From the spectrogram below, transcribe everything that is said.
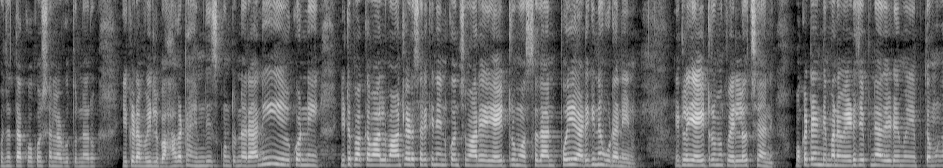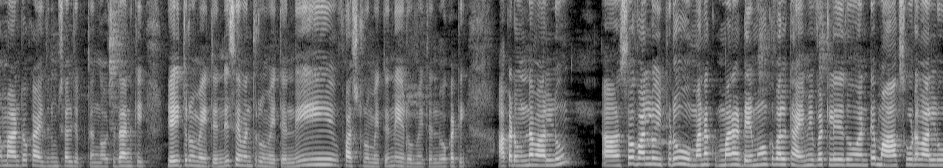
కొంచెం తక్కువ క్వశ్చన్లు అడుగుతున్నారు. ఇక్కడ వీళ్ళు బాగా టైం తీసుకుంటున్నారా అని కొన్ని ఇటుపక్క వాళ్ళు మాట్లాడేసరికి నేను కొంచెం అరే ఎయిట్ రూమ్ వస్తుందా అని పోయి అడిగినా కూడా నేను. ఇట్లా ఎయిట్ రూమ్కి వెళ్ళొచ్చా అని. ఒకటండి మనం ఏడ చెప్పినా అది ఏడేమో చెప్తాము మా అంటే ఒక ఐదు నిమిషాలు చెప్తాం కావచ్చు. దానికి ఎయిత్ రూమ్ అవుతుంది సెవెంత్ రూమ్ అవుతుంది ఫస్ట్ రూమ్ అవుతుంది ఏ రూమ్ అవుతుంది ఒకటి. అక్కడ ఉన్న వాళ్ళు సో వాళ్ళు ఇప్పుడు మనకు మన డెమోకి వాళ్ళు టైం ఇవ్వట్లేదు అంటే మార్క్స్ కూడా వాళ్ళు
